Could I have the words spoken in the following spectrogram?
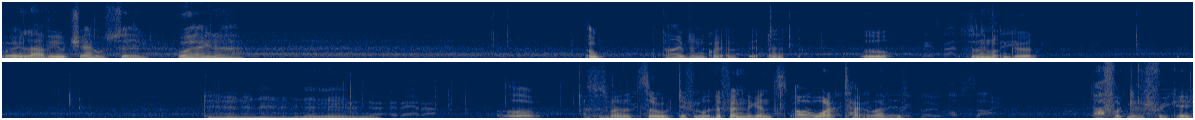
We love you, Chelsea. Wait up. Dived in quite a bit there. Oh, this doesn't look good. Oh, this is why it's so difficult to defend against. Oh, what a tackle that is. Oh, fuck, give a free kick.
